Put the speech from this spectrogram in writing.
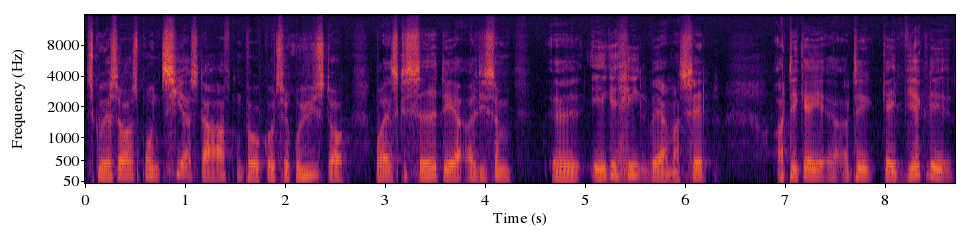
Skulle jeg så også bruge en tirsdag aften på at gå til rygestop, hvor jeg skal sidde der og ligesom øh, ikke helt være mig selv. Og det gav, og det gav virkelig,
